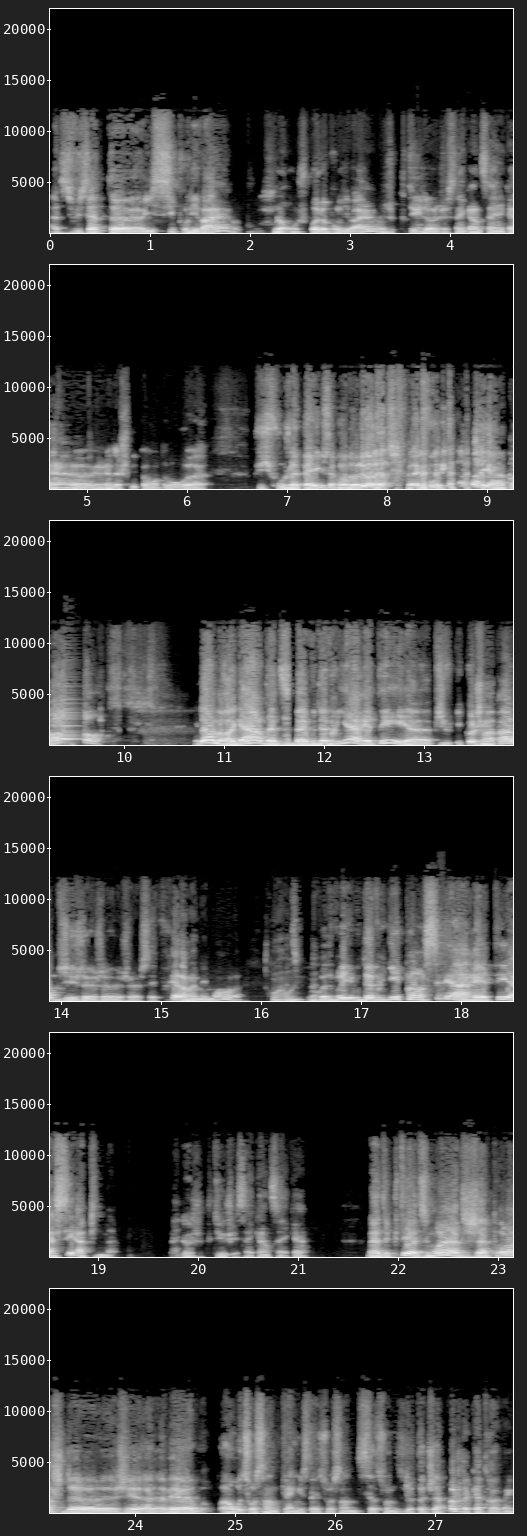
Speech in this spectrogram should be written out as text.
Elle dit Vous êtes euh, ici pour l'hiver? Non, je suis pas là pour l'hiver. Écoutez, là, j'ai 55 ans, je viens d'acheter le condo. Puis il faut que je le paye, ce condo-là. il faut que je travaille encore. Et là, elle me regarde, elle dit, ben, vous devriez arrêter, euh, puis écoute, j'en parle, puis je, je, je, c'est frais dans ma mémoire, là. vous, devriez, vous, devriez, penser à arrêter assez rapidement. Ben là, écoutez, j'ai 55 ans. Ben, écoutez, elle dit, moi, j'approche de, j'avais en haut de 75, c'était 77, 78, j'approche de 80.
